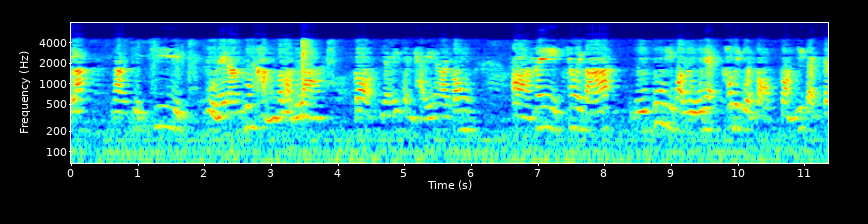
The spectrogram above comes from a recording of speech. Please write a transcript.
ปลั๊กบางจุดที่อยู่ในน้ำท่วมขังตลอดเวลา ก็ยังไม่ควรใช้นะคะ ต้องอให้ช่างไฟฟ้าหรือผู้มีความรู้เนี่ย เข้าไปตรวจสอบก่อนที่จะจะ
